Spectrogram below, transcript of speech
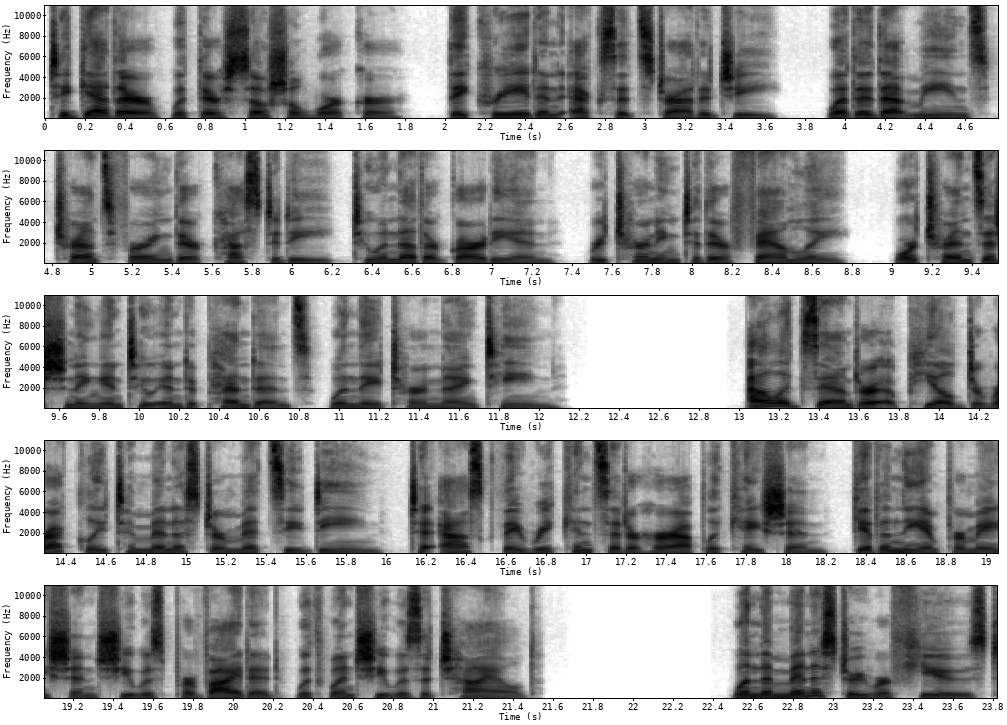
Together with their social worker, they create an exit strategy, whether that means transferring their custody to another guardian, returning to their family, or transitioning into independence when they turn 19. Alexandra appealed directly to Minister Mitzi Dean to ask they reconsider her application given the information she was provided with when she was a child. When the ministry refused,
